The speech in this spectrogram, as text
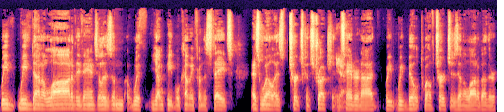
we've we've done a lot of evangelism with young people coming from the states as well as church construction. Yeah. Sandra and I we we built 12 churches and a lot of other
